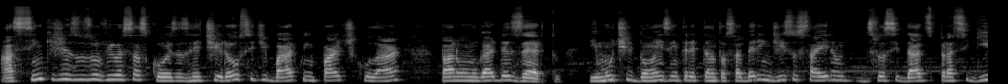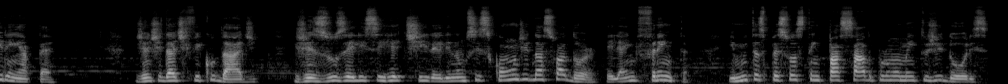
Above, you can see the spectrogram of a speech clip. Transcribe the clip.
Assim que Jesus ouviu essas coisas, retirou-se de barco em particular para um lugar deserto, e multidões, entretanto, ao saberem disso, saíram de suas cidades para seguirem a pé. Diante da dificuldade, Jesus ele se retira, ele não se esconde da sua dor, ele a enfrenta. E muitas pessoas têm passado por momentos de dores,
